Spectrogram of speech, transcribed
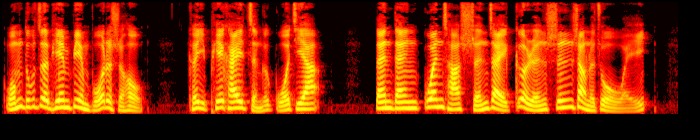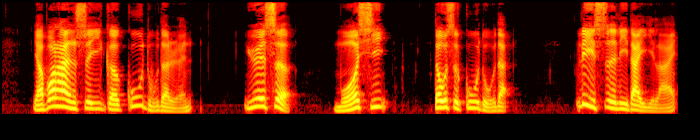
我们读这篇辩驳的时候，可以撇开整个国家，单单观察神在个人身上的作为。亚伯拉罕是一个孤独的人，约瑟、摩西都是孤独的。历世历代以来，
